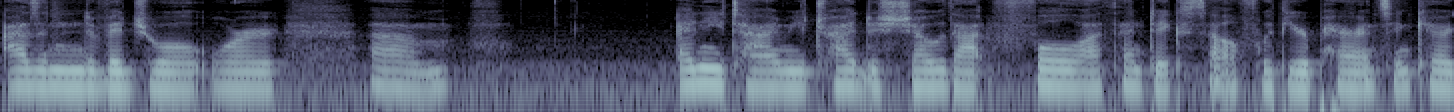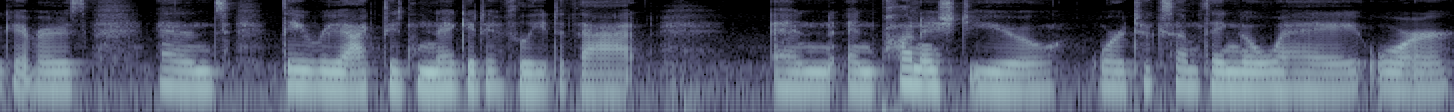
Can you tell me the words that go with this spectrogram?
as an individual or um, anytime you tried to show that full authentic self with your parents and caregivers and they reacted negatively to that and and punished you or took something away or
